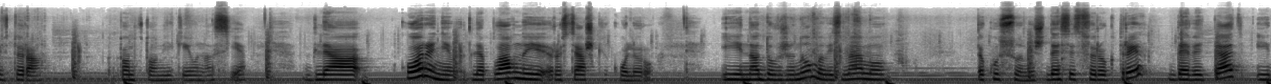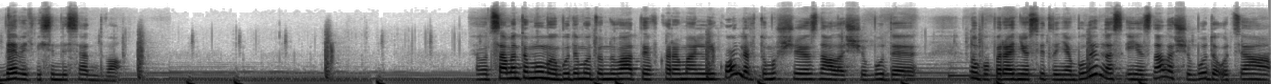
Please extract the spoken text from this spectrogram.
1,5 тон в тон, який у нас є. Для коренів, для плавної розтяжки кольору. І на довжину ми візьмемо таку суміш 1043, 95 і 982. От саме тому ми будемо тонувати в карамельний колір, тому що я знала, що буде. Ну, попередні освітлення були в нас, і я знала, що буде оця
